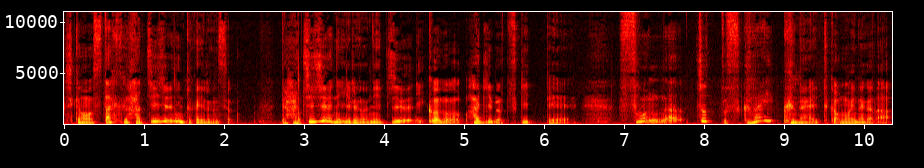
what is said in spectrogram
しかもスタッフ80人とかいるんですよ。で、80人いるのに12個の萩の月って、そんなちょっと少ないくないとか思いながら、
